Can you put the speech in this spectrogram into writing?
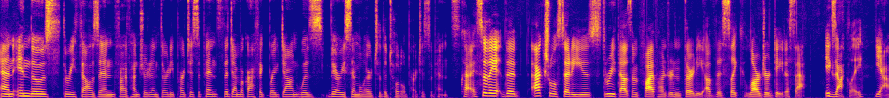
And in those 3,530 participants, the demographic breakdown was very similar to the total participants. Okay, so they, the actual study used 3,530 of this like larger data set. Exactly. Yeah.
